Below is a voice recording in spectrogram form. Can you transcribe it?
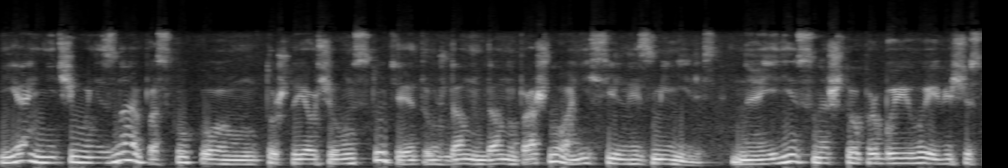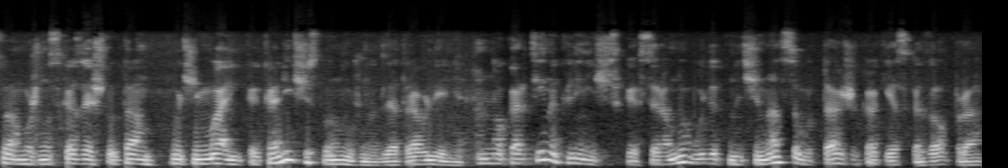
я ничего не знаю, поскольку то, что я учил в институте, это уже давным-давно прошло, они сильно изменились. Единственное, что про боевые вещества можно сказать, что там очень маленькое количество нужно для отравления, но картина клиническая все равно будет начинаться вот так же, как я сказал про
